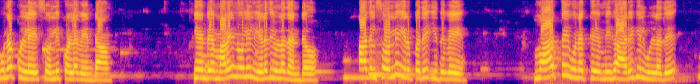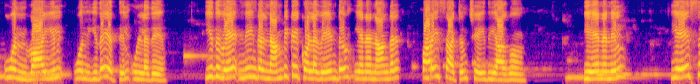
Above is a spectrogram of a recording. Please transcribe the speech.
உனக்குள்ளே சொல்லிக் கொள்ள வேண்டாம் என்று மறைநூலில் எழுதியுள்ளதன்றோ அதில் சொல்லி இருப்பது இதுவே. வார்த்தை உனக்கு மிக அருகில் உள்ளது உன் வாயில் உன் இதயத்தில் உள்ளது. இதுவே நீங்கள் நம்பிக்கை கொள்ள வேண்டும் என நாங்கள் பறைசாற்றும் செய்தியாகும். ஏனெனில் இயேசு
